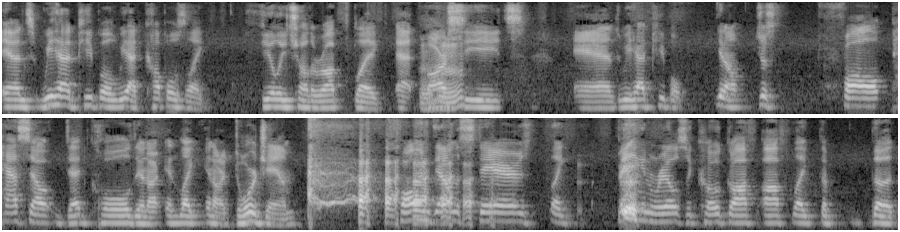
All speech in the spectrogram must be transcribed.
And we had people, we had couples like feel each other up like at bar Mhm. seats, and we had people, you know, just fall, pass out dead cold in our in like in our door jam, falling down the stairs, like banging rails of coke off off like the the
